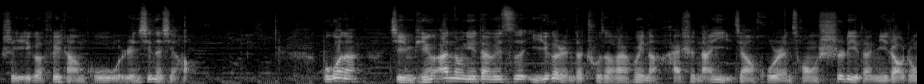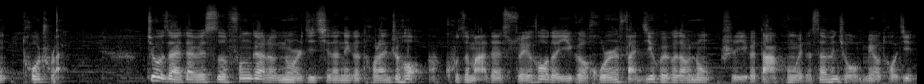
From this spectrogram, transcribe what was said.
是一个非常鼓舞人心的信号。”不过呢，仅凭安东尼·戴维斯一个人的出色发挥呢，还是难以将湖人从失利的泥沼中拖出来。就在戴维斯封盖了努尔基奇的那个投篮之后啊，库兹马在随后的一个湖人反击回合当中，是一个大空位的三分球没有投进，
